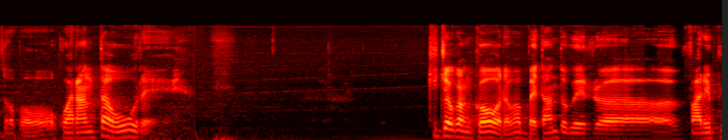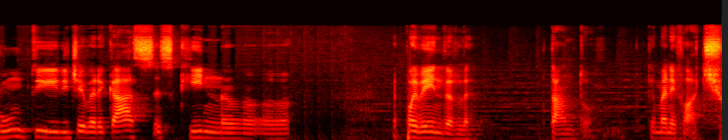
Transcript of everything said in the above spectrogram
dopo 40 ore ci gioco ancora, vabbè, tanto per uh, fare punti, ricevere casse, skin... Uh, e poi venderle. Tanto, che me ne faccio?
